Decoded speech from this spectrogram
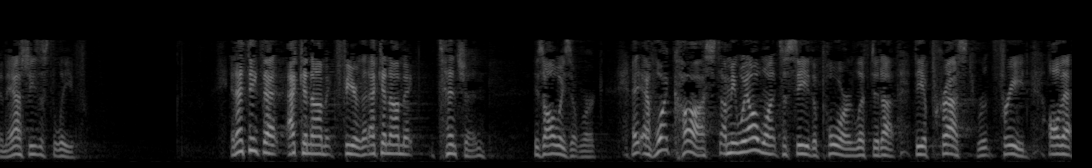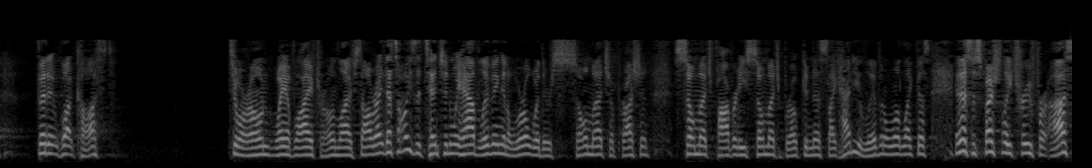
And they asked Jesus to leave. And I think that economic fear, that economic tension is always at work. At what cost? I mean, we all want to see the poor lifted up, the oppressed freed, all that. But at what cost? To our own way of life, to our own lifestyle, right? That's always the tension we have living in a world where there's so much oppression, so much poverty, so much brokenness. Like, how do you live in a world like this? And that's especially true for us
